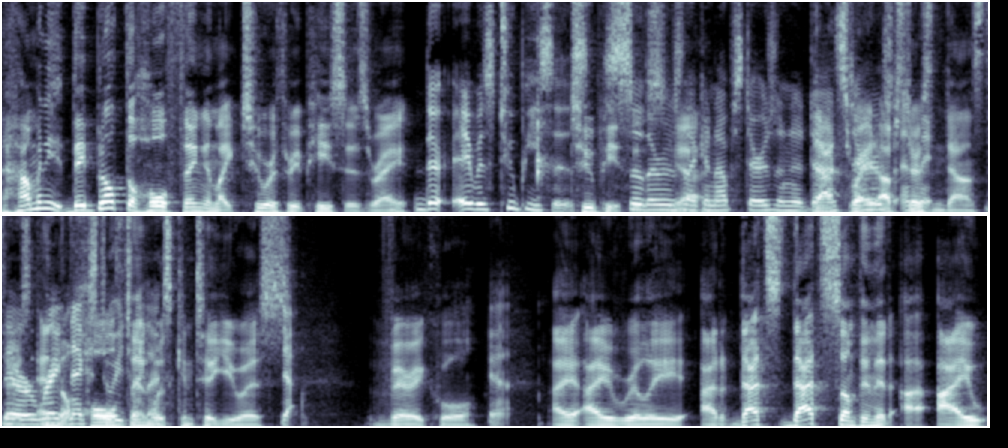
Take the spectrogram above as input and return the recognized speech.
how many they built the whole thing in like two or three pieces, right? There, it was two pieces. Two pieces, So there was like an upstairs and a downstairs. That's right, upstairs they- and, downstairs, They're right and the next whole to each thing other. was contiguous. Yeah. very cool. Yeah. I, I really, I, that's that's something that I, I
